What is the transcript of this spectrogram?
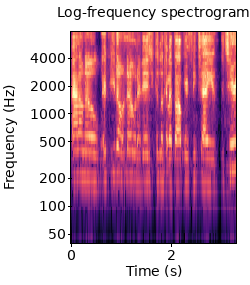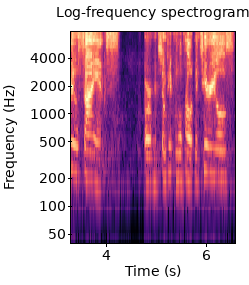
don't know if you don't know what it is. You can look it up. I'll briefly tell you. Material science, or some people will call it materials.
